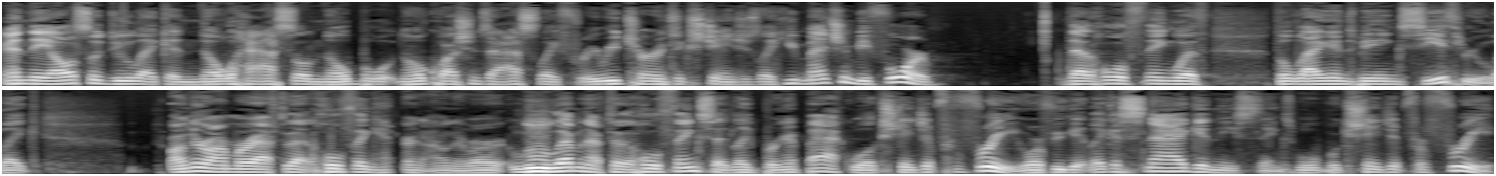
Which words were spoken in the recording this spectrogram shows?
and they also do like a no hassle, no bull- no questions asked, like free returns, exchanges, like you mentioned before that whole thing with the leggings being see through. Like Under Armour after that whole thing, or Under Armour, Lululemon after that whole thing said like bring it back, we'll exchange it for free. Or if you get like a snag in these things, we'll, we'll exchange it for free.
